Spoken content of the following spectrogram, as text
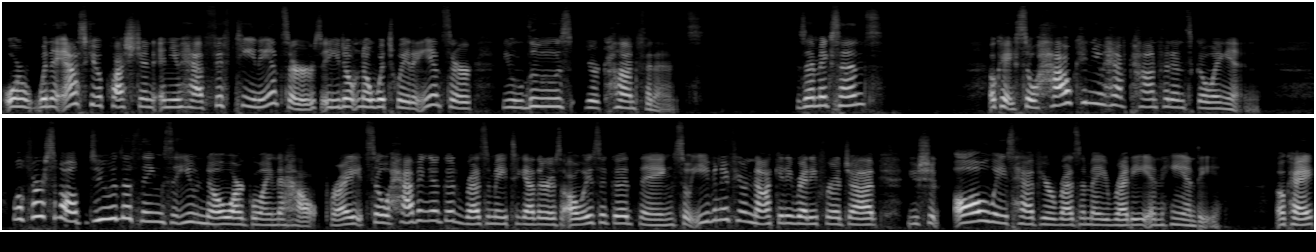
Or when they ask you a question and you have 15 answers and you don't know which way to answer, you lose your confidence. Does that make sense? Okay, so how can you have confidence going in? Well, first of all, do the things that you know are going to help, right? So, having a good resume together is always a good thing. So, even if you're not getting ready for a job, you should always have your resume ready and handy. Okay?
